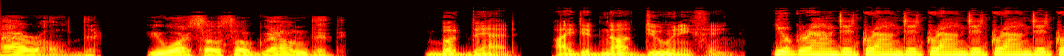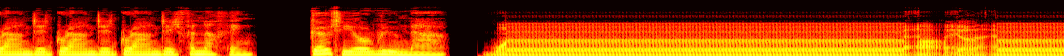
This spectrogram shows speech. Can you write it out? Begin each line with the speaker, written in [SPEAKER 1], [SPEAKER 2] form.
[SPEAKER 1] Harold, you are so so grounded.
[SPEAKER 2] But dad, I did not do anything.
[SPEAKER 3] You're grounded, grounded, grounded, grounded, grounded, grounded, grounded for nothing. Go to your room now.
[SPEAKER 2] Wha- ah, ah, ah.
